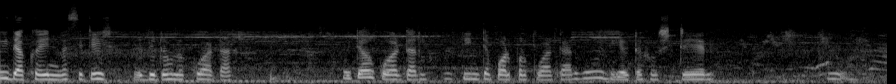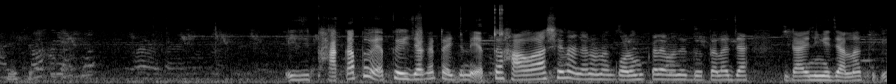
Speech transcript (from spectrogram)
ওই দেখো, ইউনিভার্সিটির দুটো হলো কোয়ার্টার। ওইটাও কোয়ার্টার, তিনটে পরপর কোয়ার্টার। ওইদিকে একটা হোস্টেল। এই যে ফাঁকা তো এত এই জায়গাটা, এই জন্য এত হাওয়া আসে না, জানো না, গরমকালে আমাদের দোতলা যা ডাইনিংয়ে জানলা থেকে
